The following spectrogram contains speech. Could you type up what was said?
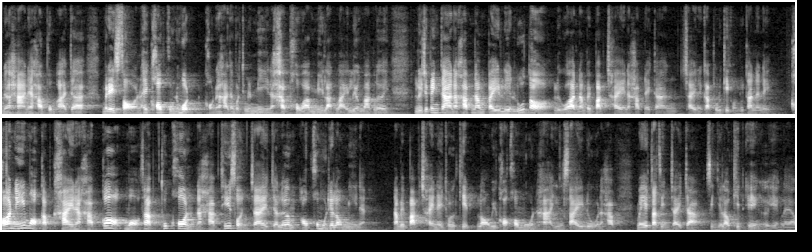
เนื้อหาเนี่ยครับผมอาจจะไม่ได้สอนให้ครอบคลุมทั้งหมดของเนื้อหาทั้งหมดที่มันมีนะครับเพราะว่ามีหลากหลายเรื่องมากเลย หรือจะเป็นการนะครับนำไปเรียนรู้ต่อ หรือว่านำไปปรับใช้นะครับในการใช้กับธุรกิจของทุกท่านนั่นเอง คอร์สนี้เหมาะกับใครนะครับ ก็เหมาะสำหรับทุกคนนะครับที่สนใจจะเริ่มเอาข้อมูลที่เรามีเนี่ยนำไปปรับใช้ในธุรกิจ ลองวิเคราะห์ข้อมูลหาอินไซต์ดูนะครับ ไม่ได้ตัดสินใจจากสิ่งที่เราคิดเองเออเองแล้ว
